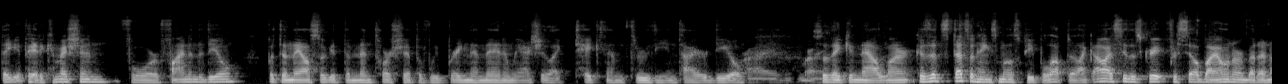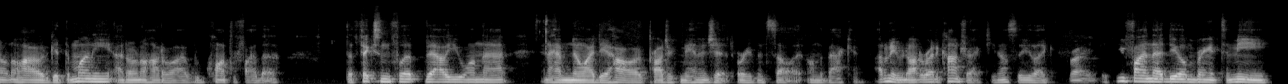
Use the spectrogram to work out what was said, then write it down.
they get paid a commission for finding the deal. But then they also get the mentorship if we bring them in and we actually like take them through the entire deal, right, right. so they can now learn because that's that's what hangs most people up. They're like, oh, I see this great for sale by owner, but I don't know how I would get the money. I don't know how do I would quantify the the fix and flip value on that, and I have no idea how I would project manage it or even sell it on the back end. I don't even know how to write a contract, you know. So you like, right? If you find that deal and bring it to me,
